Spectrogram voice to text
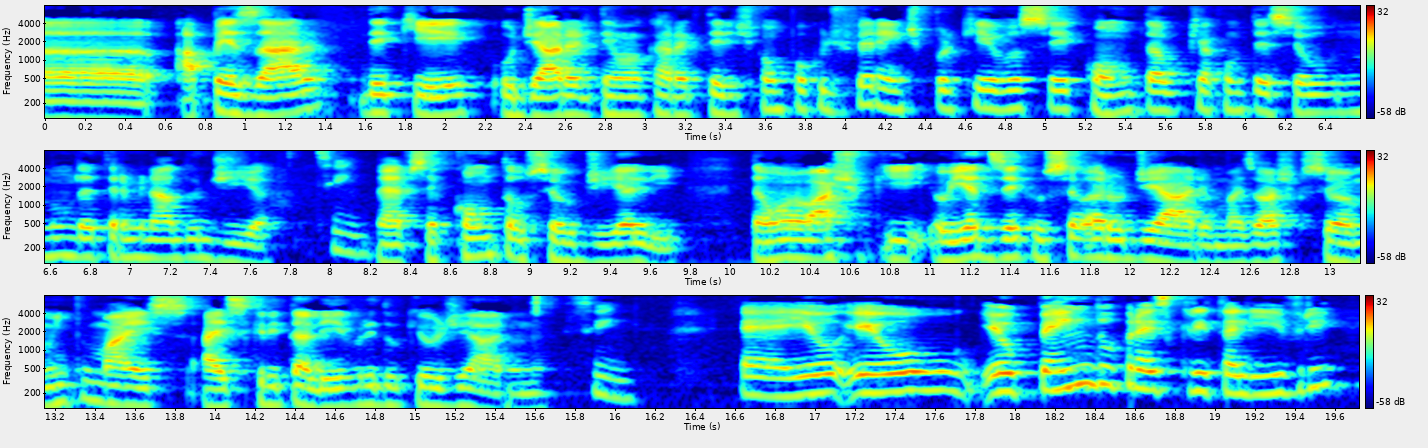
Uh, apesar de que o diário ele tem uma característica um pouco diferente, porque você conta o que aconteceu num determinado dia. Sim. Né? Você conta o seu dia ali. Então eu acho que. Eu ia dizer que o seu era o diário, mas eu acho que o seu é muito mais a escrita livre do que o diário, né? Sim. É, eu, eu, eu pendo para escrita livre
